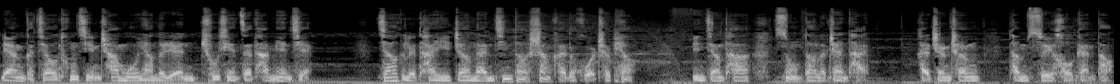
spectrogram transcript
两个交通警察模样的人出现在他面前，交给了他一张南京到上海的火车票，并将他送到了站台。还声称他们随后赶到，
